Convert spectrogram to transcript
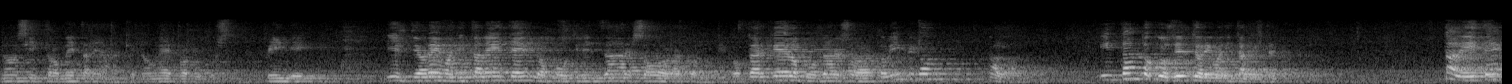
non si intrometta neanche, non è proprio possibile. Quindi il teorema di Talete lo può utilizzare solo l'arco olimpico. Perché lo può usare solo l'arco olimpico? Allora, intanto cos'è il teorema di Talete? Talete,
